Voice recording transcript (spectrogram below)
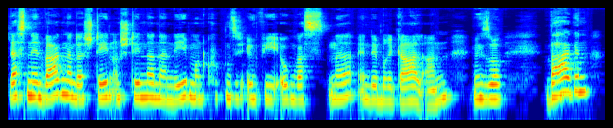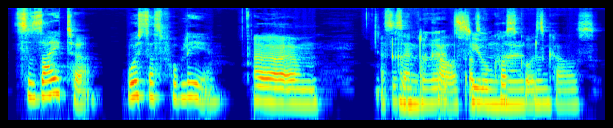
lassen den Wagen dann da stehen und stehen dann daneben und gucken sich irgendwie irgendwas ne, in dem Regal an. Und so, Wagen zur Seite. Wo ist das Problem? Ähm, es ist Andere einfach Chaos. Also Erziehung also Costco halt, ne? ist Chaos.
